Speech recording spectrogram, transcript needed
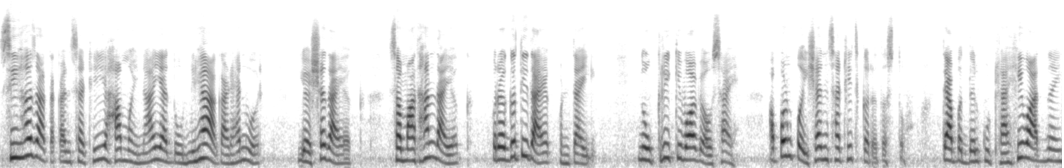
सिंह जातकांसाठी हा महिना या दोन्ही आघाड्यांवर यशदायक समाधानदायक प्रगतीदायक म्हणता येईल. नोकरी किंवा व्यवसाय आपण पैशांसाठीच करत असतो. त्याबद्दल कुठलाही वाद नाही.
